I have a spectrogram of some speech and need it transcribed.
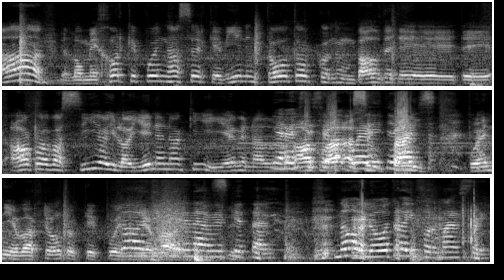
Ah, lo mejor que pueden hacer, que vienen todo con un balde de, de agua vacío y lo llenan aquí y lleven al Y a si agua a su llevar. país. Pueden llevar todo que pueden Todos que llevar. quieren a ver Sí. qué tal. No, lo otro es informarse,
